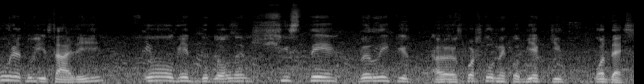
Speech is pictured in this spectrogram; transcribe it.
уряду Італії у відбудову шести великих е, спортивних об'єктів в Одесі.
